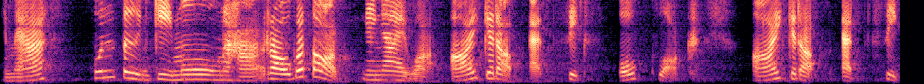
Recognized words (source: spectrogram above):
เห็นไหมคะ คุณตื่นกี่โมงนะคะ เราก็ตอบง่ายๆว่า I get up at six o'clock I get up at six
